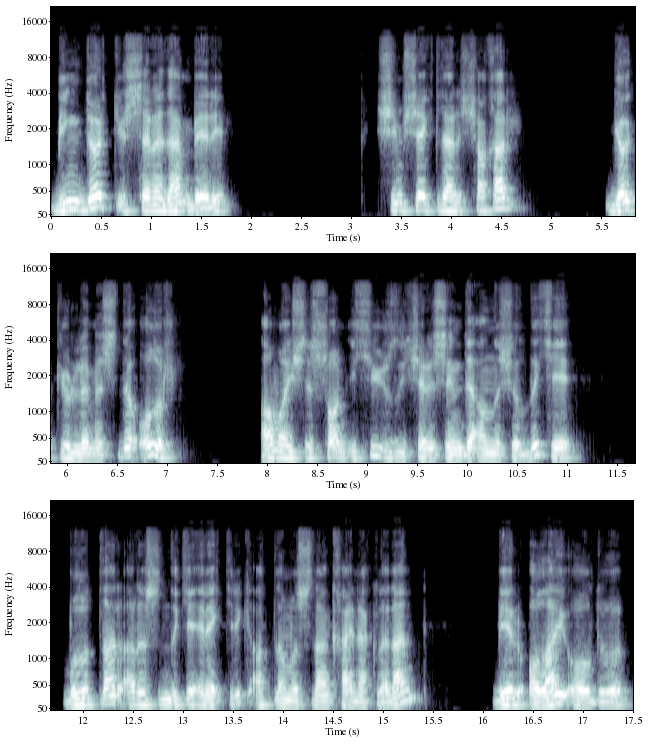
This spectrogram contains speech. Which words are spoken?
1400 seneden beri şimşekler şakar, gök gürlemesi de olur. Ama işte son 200 yıl içerisinde anlaşıldı ki bulutlar arasındaki elektrik atlamasından kaynaklanan bir olay olduğu,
